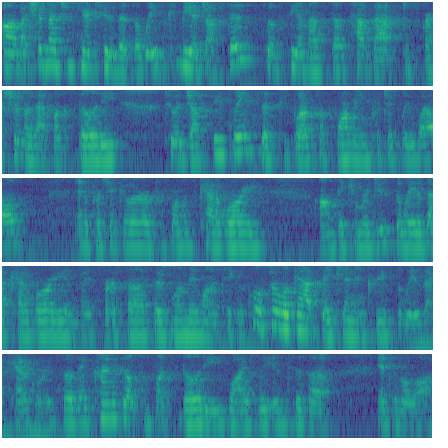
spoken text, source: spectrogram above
Um, I should mention here too that the weights can be adjusted, so CMS does have that discretion or that flexibility to adjust these weights if people are performing particularly well in a particular performance category um, they can reduce the weight of that category and vice versa. If there's one they want to take a closer look at, they can increase the weight of that category. So they've kind of built some flexibility wisely into the, into the law.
